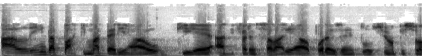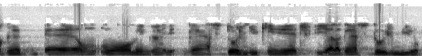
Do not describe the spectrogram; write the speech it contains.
Além da parte material, que é a diferença salarial, por exemplo, se uma pessoa ganha, é, um, um, homem ganha, ganhasse 2.500 e ela ganhasse 2.000,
